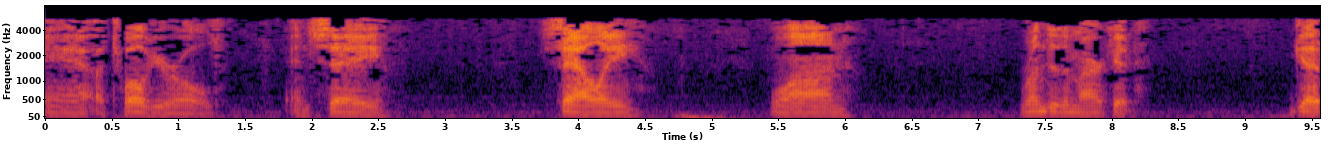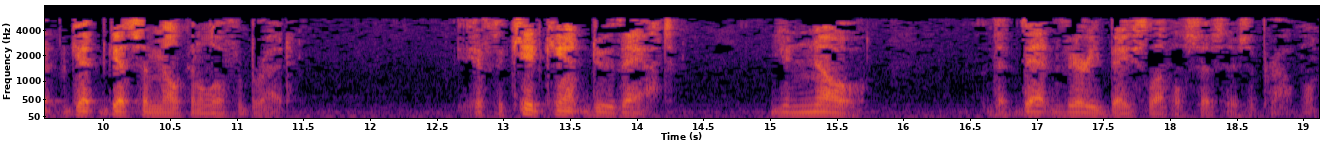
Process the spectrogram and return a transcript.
and a 12 year old, and say, Sally, Juan, run to the market, get get get some milk and a loaf of bread. If the kid can't do that, you know that that very base level says there's a problem.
